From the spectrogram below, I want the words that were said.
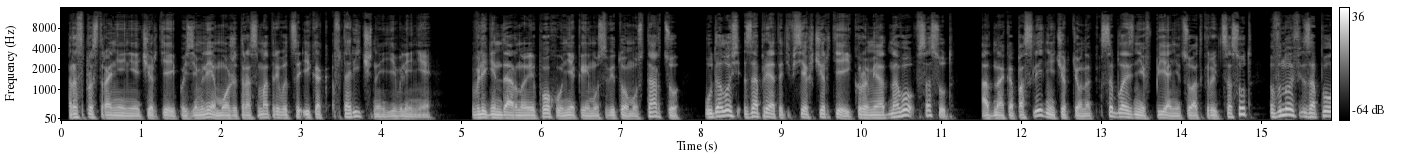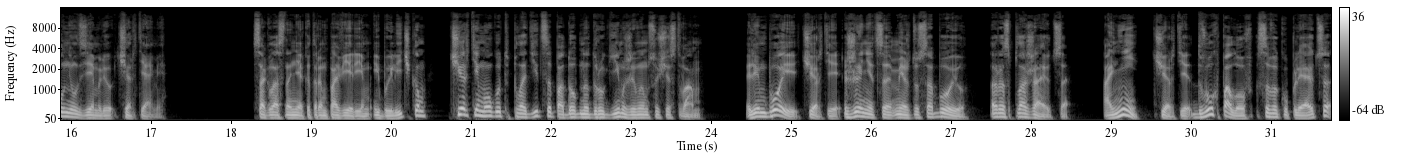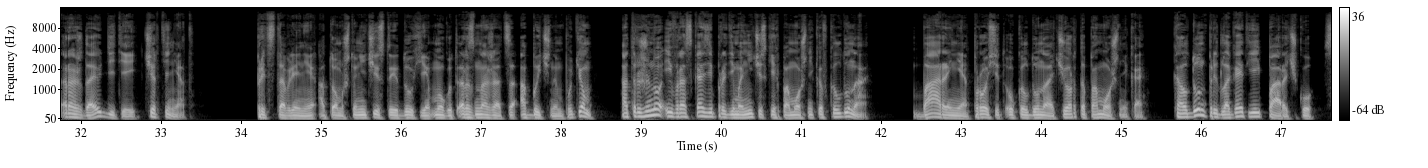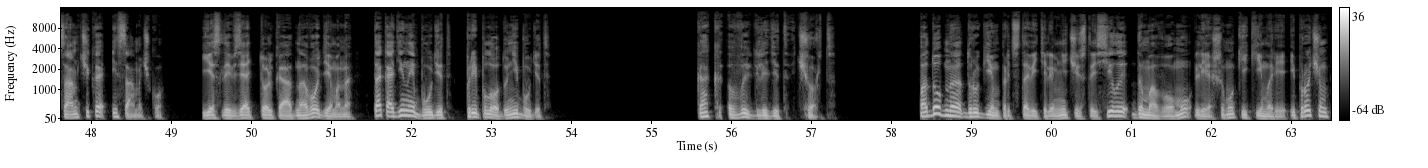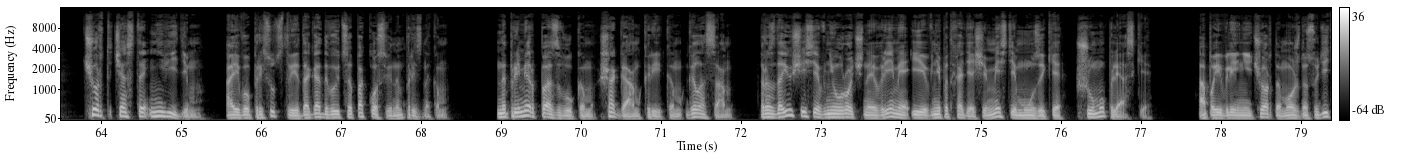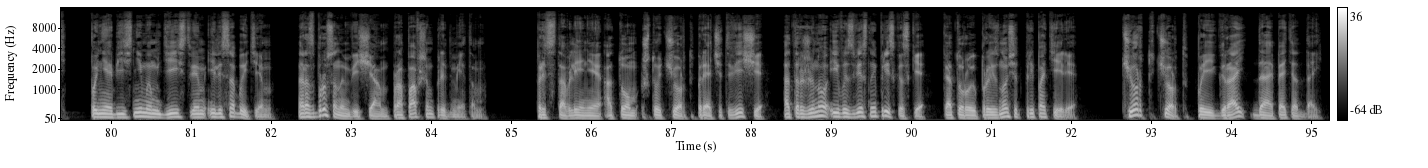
Распространение чертей по земле может рассматриваться и как вторичное явление. В легендарную эпоху некоему святому старцу удалось запрятать всех чертей, кроме одного, в сосуд, однако последний чертенок, соблазнив пьяницу открыть сосуд, вновь заполнил землю чертями. Согласно некоторым поверьям и быличкам, черти могут плодиться подобно другим живым существам. Лимбои, черти, женятся между собою, расплажаются. Они, черти, двух полов совокупляются, рождают детей, чертенят. Представление о том, что нечистые духи могут размножаться обычным путем, отражено и в рассказе про демонических помощников колдуна. Барыня просит у колдуна черта помощника. Колдун предлагает ей парочку – самчика и самочку. Если взять только одного демона, так один и будет, приплоду не будет. Как выглядит черт? Подобно другим представителям нечистой силы, домовому, лешему, кикиморе и прочим, черт часто невидим, а его присутствии догадываются по косвенным признакам. Например, по звукам, шагам, крикам, голосам, раздающейся в неурочное время и в неподходящем месте музыке, шуму пляски. О появлении черта можно судить по необъяснимым действиям или событиям, разбросанным вещам, пропавшим предметам. Представление о том, что черт прячет вещи, отражено и в известной присказке, которую произносят при потере. «Черт, черт, поиграй, да опять отдай».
